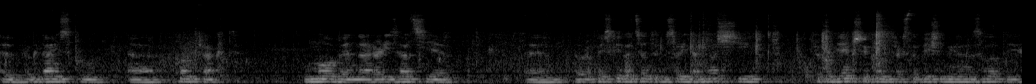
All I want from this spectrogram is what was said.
e, w Gdańsku e, kontrakt, umowę na realizację Europejskiego Centrum Solidarności, trochę większy kontrakt, 150 milionów złotych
